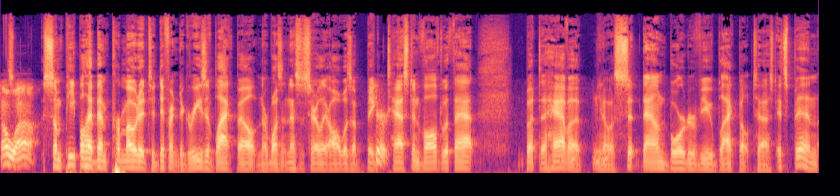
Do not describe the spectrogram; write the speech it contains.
oh wow! Some people have been promoted to different degrees of black belt, and there wasn't necessarily always a big sure. test involved with that. But to have a you know a sit down board review black belt test, it's been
